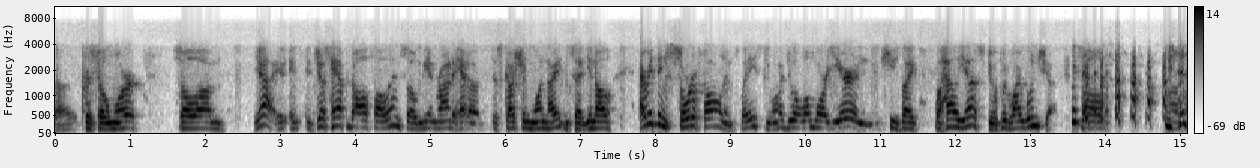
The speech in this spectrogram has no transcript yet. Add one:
uh, Chris Fillmore. So um, yeah, it, it, it just happened to all fall in. So me and Rhonda had a discussion one night and said, you know, everything's sort of fallen in place. Do you want to do it one more year? And she's like, well, hell yeah, stupid. Why wouldn't you? So uh,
